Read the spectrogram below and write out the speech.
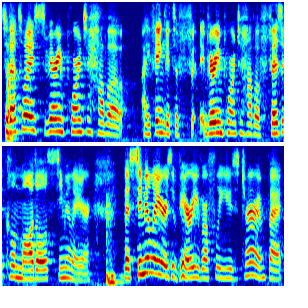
So right. that's why it's very important to have a I think it's very important to have a physical model simulator. the simulator is a very roughly used term, but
